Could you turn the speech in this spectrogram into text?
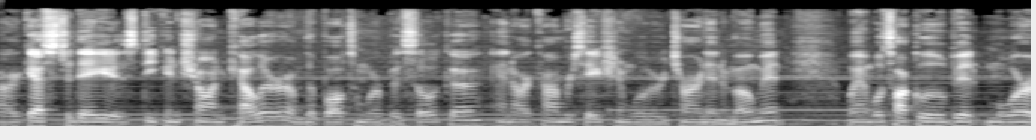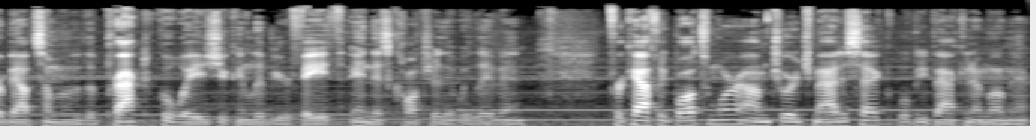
Our guest today is Deacon Sean Keller of the Baltimore Basilica, and our conversation will return in a moment when we'll talk a little bit more about some of the practical ways you can live your faith in this culture that we live in. For Catholic Baltimore, I'm George Matysek. We'll be back in a moment.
